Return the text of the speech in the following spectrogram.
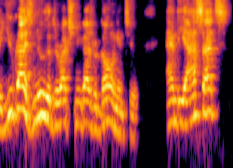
But you guys knew the direction you guys were going into. And the assets,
